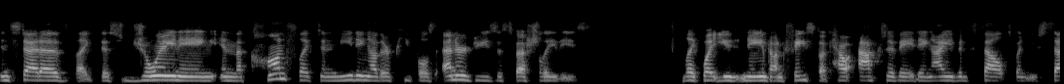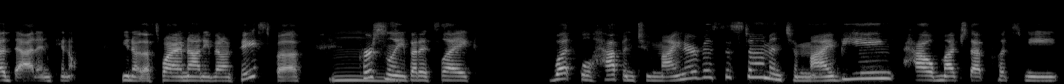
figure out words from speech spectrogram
instead of like this joining in the conflict and meeting other people's energies, especially these like what you named on Facebook, how activating I even felt when you said that. And can, you know, that's why I'm not even on Facebook mm. personally, but it's like, what will happen to my nervous system and to my being, how much that puts me,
